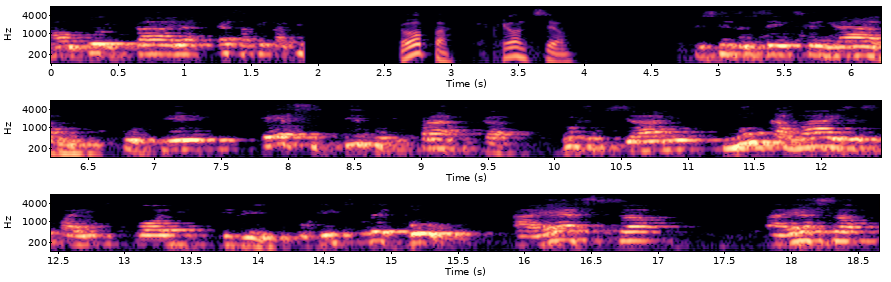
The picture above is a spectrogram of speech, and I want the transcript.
autoritária, essa tentativa. Opa, o que aconteceu? Precisa ser escaneado, porque esse tipo de prática do judiciário, nunca mais esse país pode viver, porque isso levou a essa, a essa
